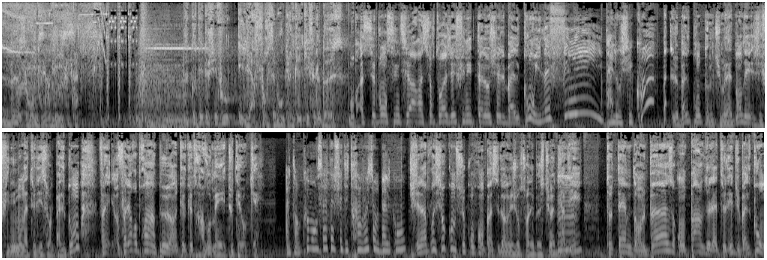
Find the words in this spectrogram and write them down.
buzz room service. À côté de chez vous, il y a forcément quelqu'un qui fait le buzz. Bon bah c'est bon Cynthia, rassure-toi, j'ai fini de talocher le balcon, il est fini T'as loché quoi? Bah, Le balcon, comme tu me l'as demandé, j'ai fini mon atelier sur le balcon. Fallait, fallait reprendre un peu, hein, quelques travaux, mais tout est ok. Attends, comment ça t'as fait des travaux sur le balcon? J'ai l'impression qu'on ne se comprend pas ces derniers jours sur les buzz. Tu m'as bien Mhm. dit, totem dans le buzz, on parle de l'atelier du balcon.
